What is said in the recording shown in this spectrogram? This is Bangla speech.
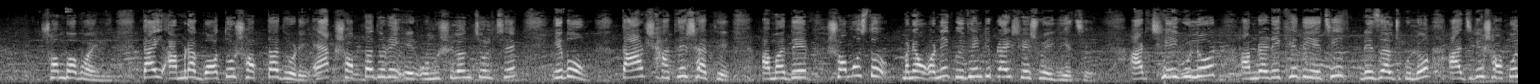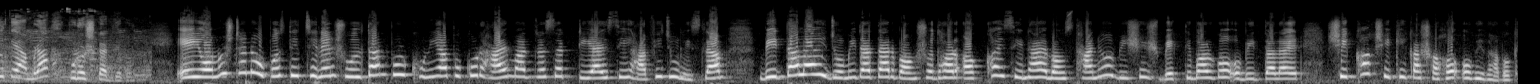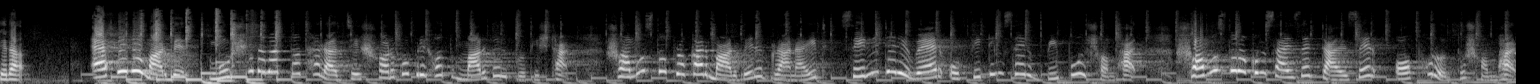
সম্ভব হয়নি। তাই আমরা গত সপ্তাহ ধরে, এক সপ্তাহ ধরে এর অনুশীলন চলছে এবং তার সাথে সাথে আমাদের সমস্ত মানে অনেক ইভেন্টই প্রায় শেষ হয়ে গিয়েছে। আর সেইগুলোর আমরা রেখে দিয়েছি রেজাল্টগুলো। আজকে সকলকে আমরা পুরস্কার দেবো। এই অনুষ্ঠানে উপস্থিত ছিলেন সুলতানপুর খুনিয়াপুকুর হাই মাদ্রাসার টিআইসি হাফিজুল ইসলাম, বিদ্যালয় জমিদাতার বংশধর অক্ষয় সিনহা এবং স্থানীয় বিশেষ ব্যক্তিবর্গ ও বিদ্যালয়ের শিক্ষক শিক্ষিকা সহ অভিভাবকেরা। অ্যাপেলো মার্বেল, মুর্শিদাবাদ তথা রাজ্যের সর্ববৃহৎ মার্বেল প্রতিষ্ঠান। সমস্ত প্রকার মার্বেল, গ্রানাইট স্যানিটারি ওয়্যার ও ফিটিংসের বিপুল সম্ভার। সমস্ত রকম সাইজের টাইলসের অফরন্ত সম্ভার।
